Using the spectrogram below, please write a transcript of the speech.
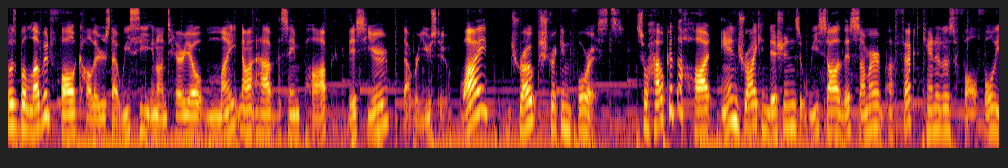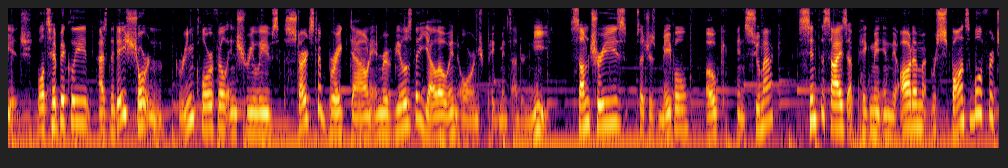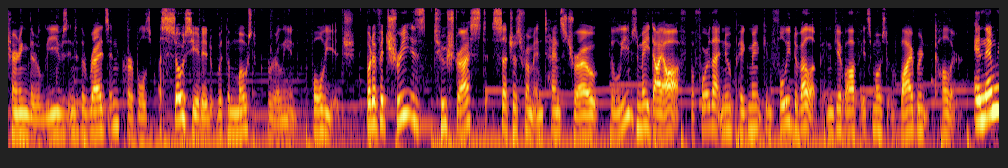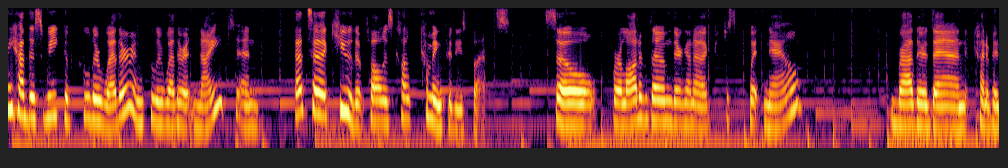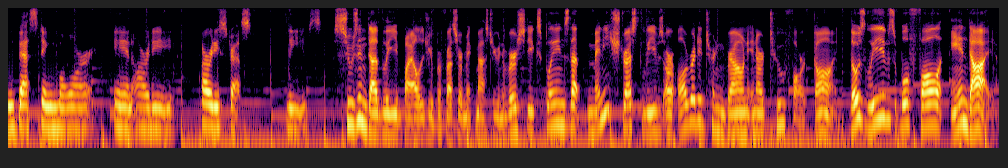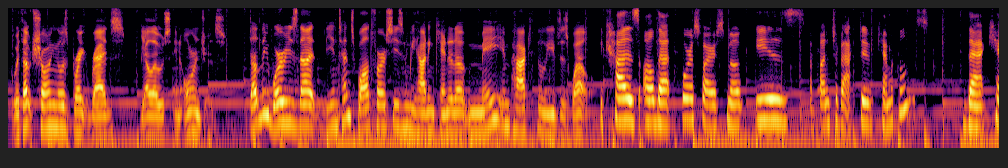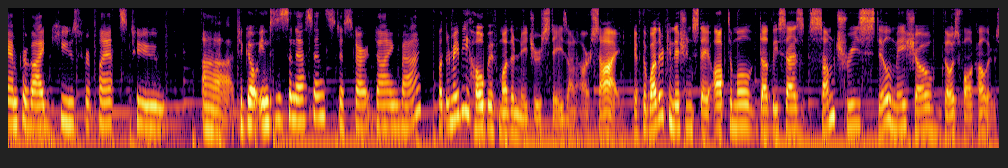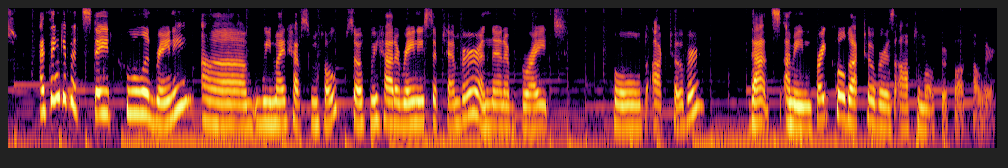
those beloved fall colors that we see in Ontario might not have the same pop this year that we're used to. Why? Drought stricken forests. So, how could the hot and dry conditions we saw this summer affect Canada's fall foliage? Well, typically, as the days shorten, green chlorophyll in tree leaves starts to break down and reveals the yellow and orange pigments underneath. Some trees, such as maple, oak, and sumac, synthesize a pigment in the autumn responsible for turning their leaves into the reds and purples associated with the most brilliant foliage. But if a tree is too stressed, such as from intense drought, the leaves may die off before that new pigment can fully develop and give off its most vibrant color. And then we have this week of cooler weather and cooler weather at night, and that's a cue that fall is co- coming for these plants. So for a lot of them, they're gonna just quit now rather than kind of investing more in already already stressed leaves. Susan Dudley, biology professor at McMaster University, explains that many stressed leaves are already turning brown and are too far gone. Those leaves will fall and die without showing those bright reds, yellows, and oranges. Dudley worries that the intense wildfire season we had in Canada may impact the leaves as well. Because all that forest fire smoke is a bunch of active chemicals that can provide cues for plants to uh, to go into senescence to start dying back. But there may be hope if Mother Nature stays on our side. If the weather conditions stay optimal, Dudley says some trees still may show those fall colors. I think if it stayed cool and rainy, um, we might have some hope. So if we had a rainy September and then a bright, cold October, that's, I mean, bright, cold October is optimal for fall color.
